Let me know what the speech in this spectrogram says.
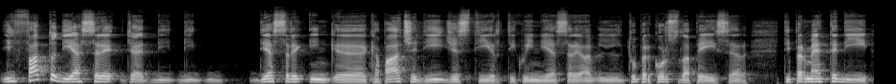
il fatto di essere, cioè, di, di, di essere in, eh, capace di gestirti, quindi essere il tuo percorso da pacer, ti permette di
